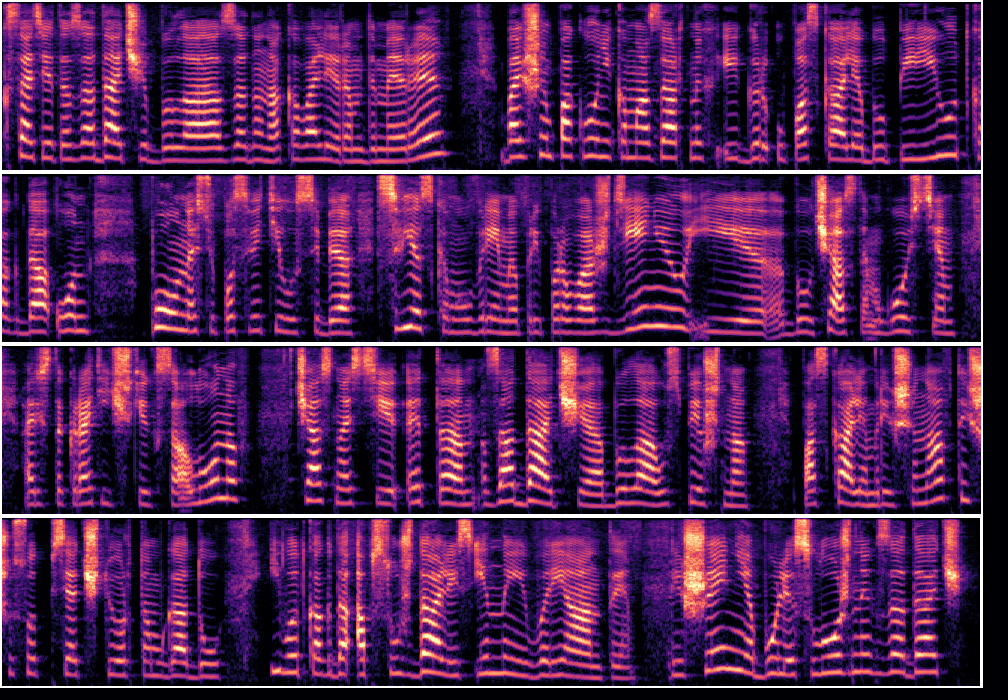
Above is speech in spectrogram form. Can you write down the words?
кстати, эта задача была задана кавалером де. Большим поклонником азартных игр у Паскаля был период, когда он полностью посвятил себя светскому времяпрепровождению и был частым гостем аристократических салонов. В частности, эта задача была успешно Паскалем решена в 1654 году. И вот когда обсуждались иные варианты решения более сложных задач –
